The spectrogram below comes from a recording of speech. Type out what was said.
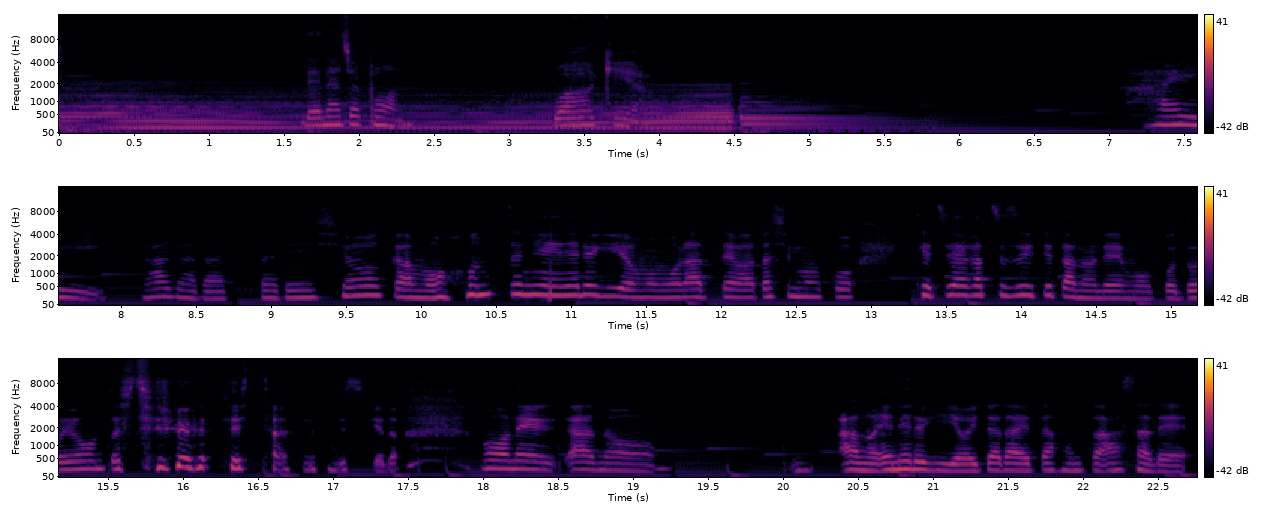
す。レナジャポンワーケアはい、いかがだったでしょうかもう本当にエネルギーをもらって私もこう徹夜が続いてたのでもうこうドヨーンとしてるで したんですけどもうねあのあのエネルギーをいただいた本当朝で、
